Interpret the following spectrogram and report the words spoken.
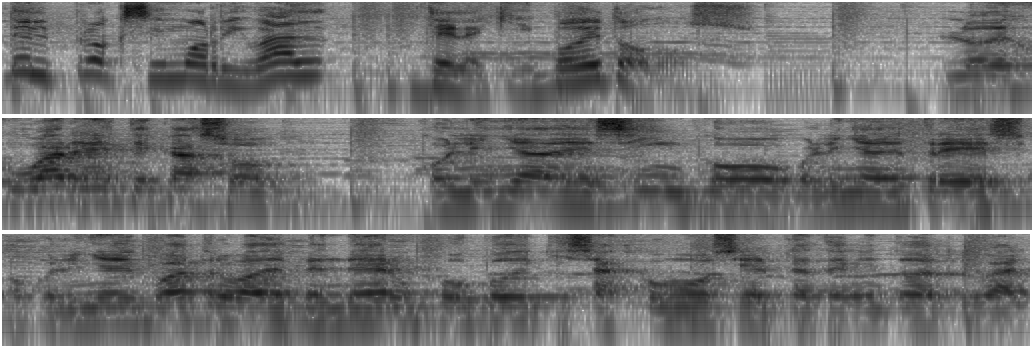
del próximo rival del equipo de todos. Lo de jugar en este caso con línea de 5, con línea de 3 o con línea de 4 va a depender un poco de quizás cómo sea el planteamiento del rival.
